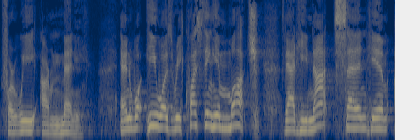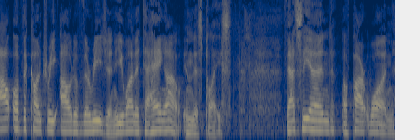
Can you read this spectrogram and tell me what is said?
for we are many. And what he was requesting him much that he not send him out of the country, out of the region. He wanted to hang out in this place. That's the end of part one.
